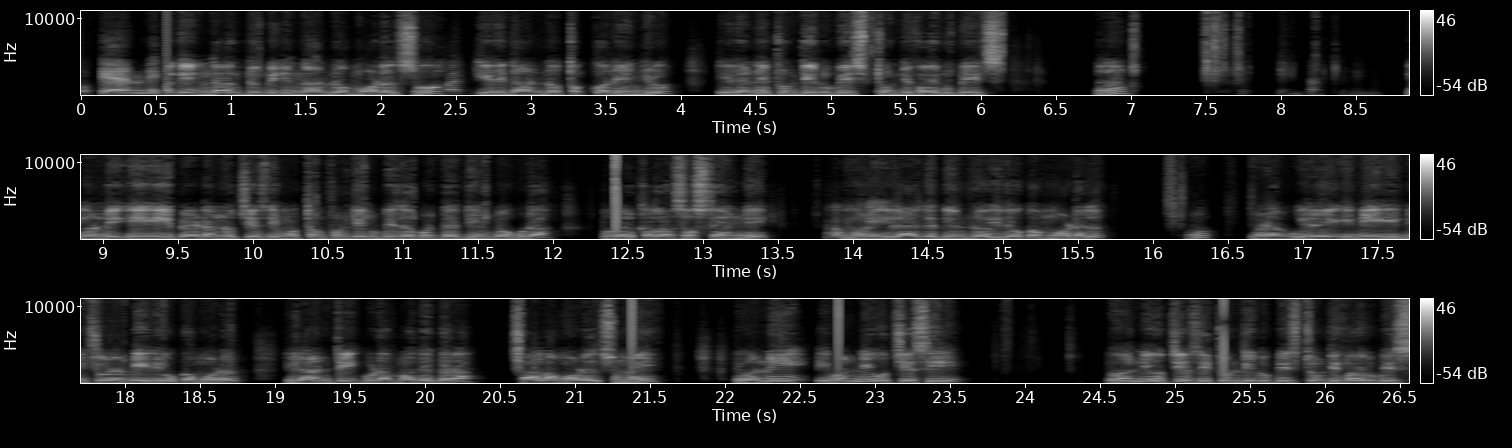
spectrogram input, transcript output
ఓకే అండి. అలాగే ఇందాక చూపించిన దాంట్లో మోడల్స్ ఇవి దాంట్లో తక్కువ రేంజ్ ఇవన్నీ twenty rupees twenty five rupees ఇవ్వండి ఈ ఈ ప్యాటర్న్ వచ్చేసి మొత్తం ట్వంటీ రూపీస్ పడతాయి. దీంట్లో కూడా ట్వెల్వ్ కలర్స్ వస్తాయండి. ఇలాగే దీంట్లో ఇది ఒక మోడల్ మేడం ఇది ఇది ఇది చూడండి ఇది ఒక మోడల్ ఇలాంటి కూడా మా దగ్గర చాలా మోడల్స్ ఉన్నాయి. ఇవన్నీ ఇవన్నీ వచ్చేసి ఇవన్నీ వచ్చేసి twenty rupees twenty five rupees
